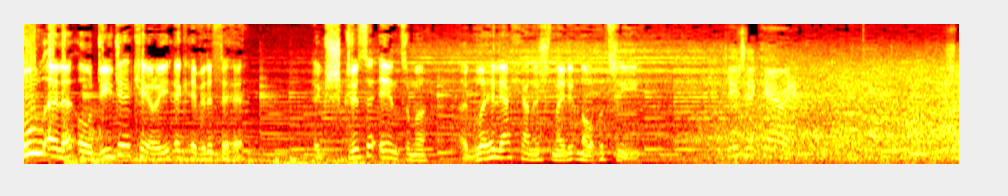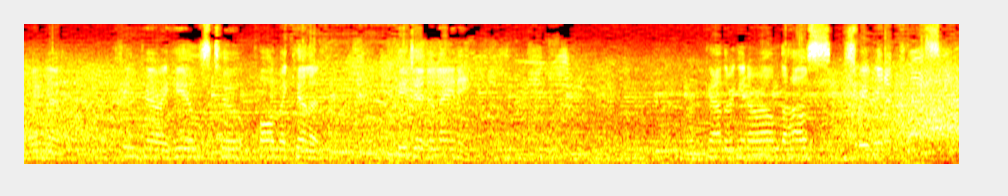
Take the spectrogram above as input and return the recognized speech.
Cúil eile ó DJ Carey ag ihid a fithe, ag scrisa éintama a lechanis méidir nócha trí. DJ Carey showing a clean pair of heels to Paul McKillen. PJ Delaney gathering in around the house, sweeping across.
